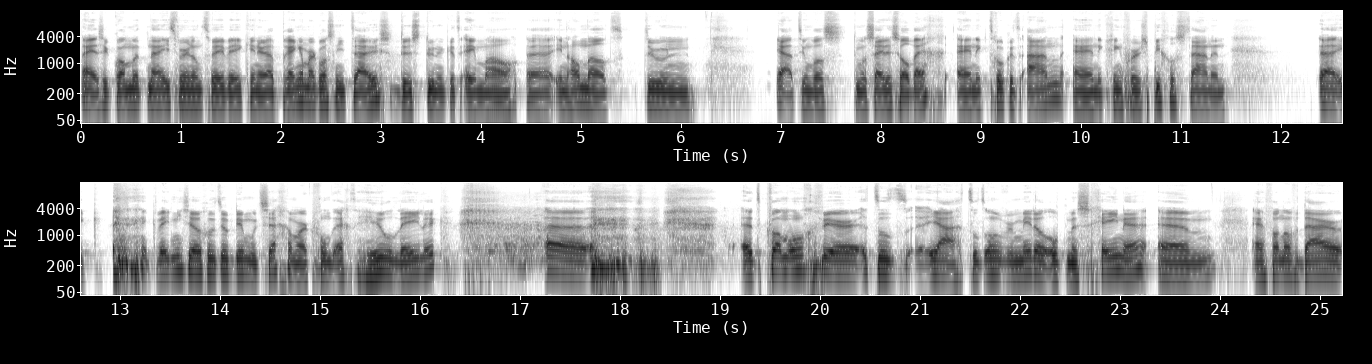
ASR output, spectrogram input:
nou ze kwam het na iets meer dan twee weken inderdaad brengen, maar ik was niet thuis. Dus toen ik het eenmaal uh, in handen had, toen, ja, toen, was, toen was zij dus al weg. En ik trok het aan en ik ging voor de spiegel staan. En uh, ik, ik weet niet zo goed hoe ik dit moet zeggen, maar ik vond het echt heel lelijk. Uh, het kwam ongeveer tot, ja, tot ongeveer midden op mijn schenen. Um, en vanaf daar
